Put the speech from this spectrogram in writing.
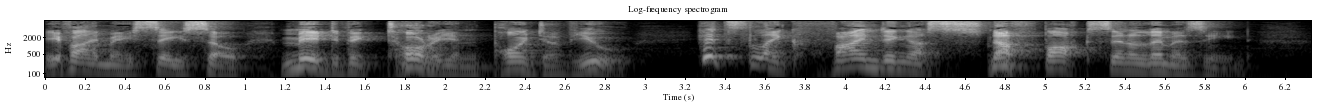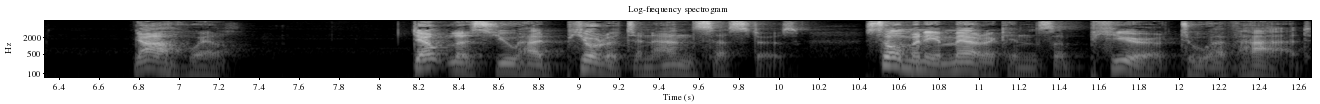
if I may say so, mid Victorian point of view. It's like finding a snuff box in a limousine. Ah, well. Doubtless you had Puritan ancestors. So many Americans appear to have had.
